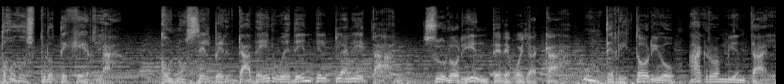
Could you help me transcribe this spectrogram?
todos protegerla. Conoce el verdadero Edén del planeta, suroriente de Boyacá, un territorio agroambiental.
